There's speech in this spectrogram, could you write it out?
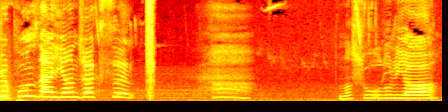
Rapunzel yanacaksın. Bu nasıl olur ya?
